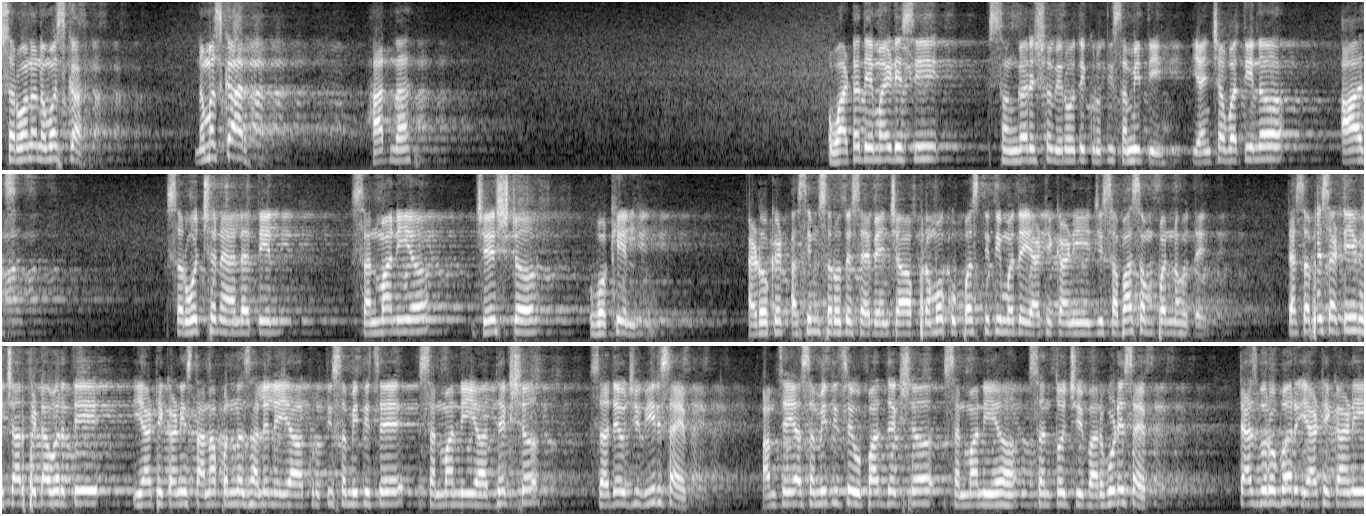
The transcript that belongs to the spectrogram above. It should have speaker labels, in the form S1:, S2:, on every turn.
S1: सर्वांना नमस्कार. नमस्कार. हात ना. वाटत एम आय डी सी संघर्ष विरोधी कृती समिती यांच्या वतीनं आज सर्वोच्च न्यायालयातील सन्माननीय ज्येष्ठ वकील ॲडव्होकेट असीम सरोते साहेब यांच्या प्रमुख उपस्थितीमध्ये या ठिकाणी जी सभा संपन्न होते त्या सभेसाठी विचारपीठावरती या ठिकाणी स्थानापन्न झालेले या कृती समितीचे सन्माननीय अध्यक्ष सहदेवजी वीर साहेब आमचे या समितीचे उपाध्यक्ष सन्माननीय संतोषजी बारगुडे साहेब त्याचबरोबर या ठिकाणी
